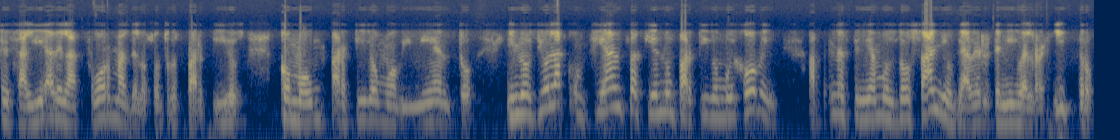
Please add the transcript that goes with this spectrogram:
se salía de las formas de los otros partidos, como un partido movimiento, y nos dio la confianza siendo un partido muy joven, apenas teníamos dos años de haber tenido el registro.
